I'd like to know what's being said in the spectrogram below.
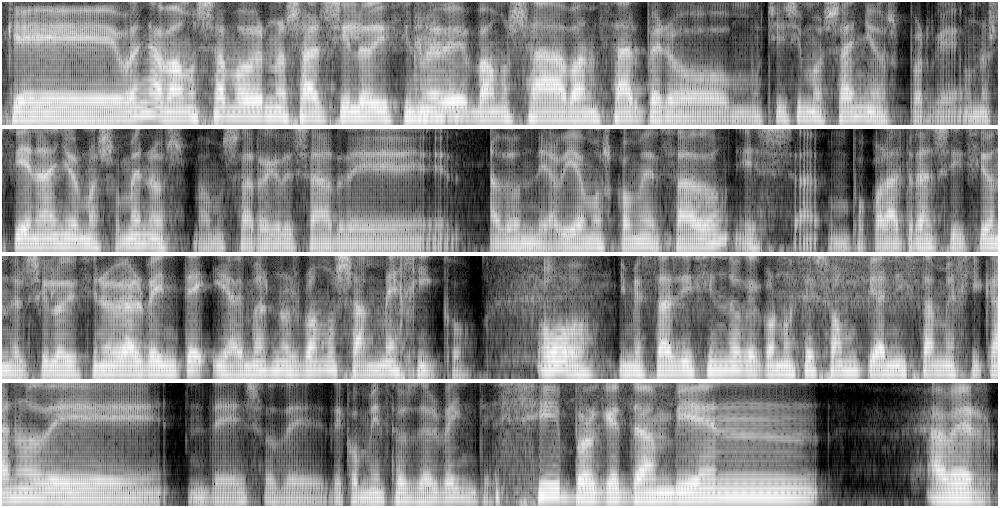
Que, venga, vamos a movernos al siglo XIX, vamos a avanzar, pero muchísimos años, porque unos 100 años más o menos. Vamos a regresar de a donde habíamos comenzado, es un poco la transición del siglo XIX al XX, y además nos vamos a México. Oh, Y me estás diciendo que conoces a un pianista mexicano de, de eso, de, de comienzos del 20. sí, porque también. A ver,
